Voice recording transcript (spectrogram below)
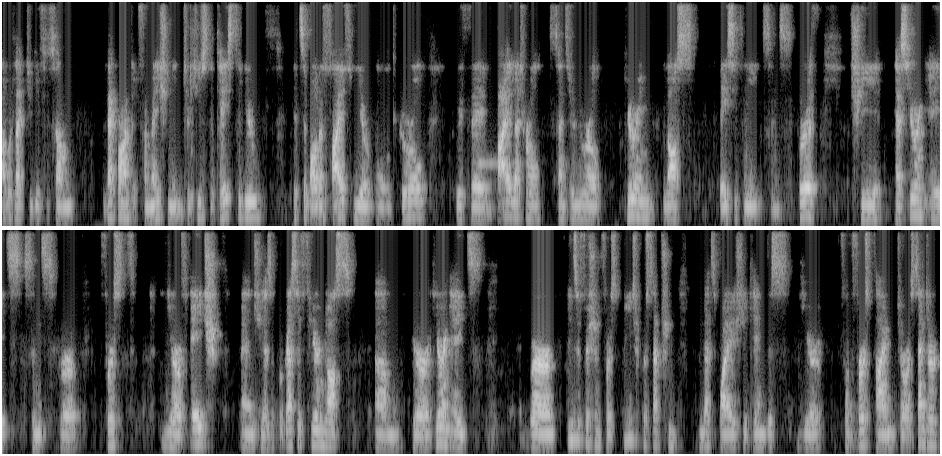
I would like to give you some background information, introduce the case to you. It's about a five-year-old girl with a bilateral sensorineural hearing loss, basically since birth. She has hearing aids since her first year of age, and she has a progressive hearing loss. Um, her hearing aids were insufficient for speech perception and that's why she came this year for the first time to our center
